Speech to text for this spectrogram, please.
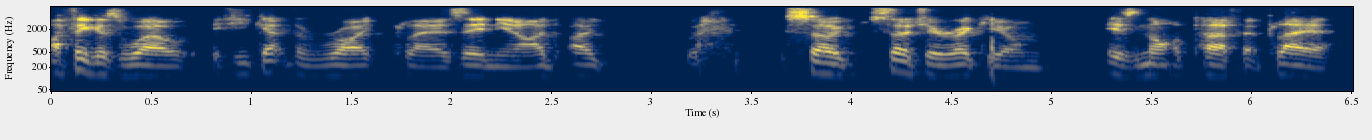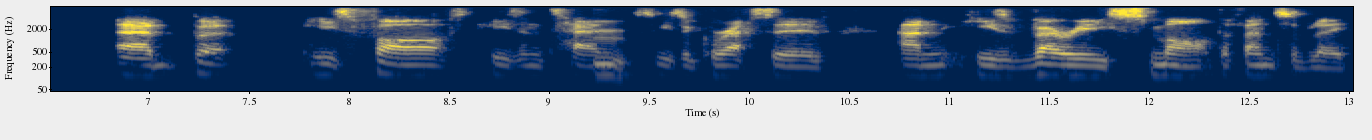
I think as well, if you get the right players in, you know, I, I so Sergio Reguilon is not a perfect player, um, but he's fast, he's intense, mm. he's aggressive, and he's very smart defensively.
